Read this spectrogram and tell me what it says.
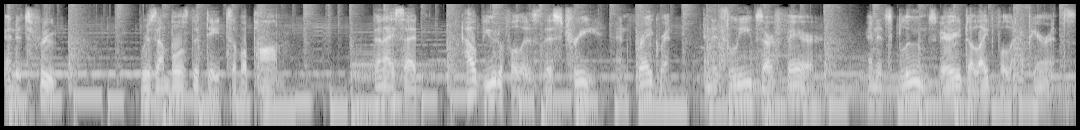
and its fruit resembles the dates of a palm. Then I said, How beautiful is this tree, and fragrant, and its leaves are fair, and its blooms very delightful in appearance.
